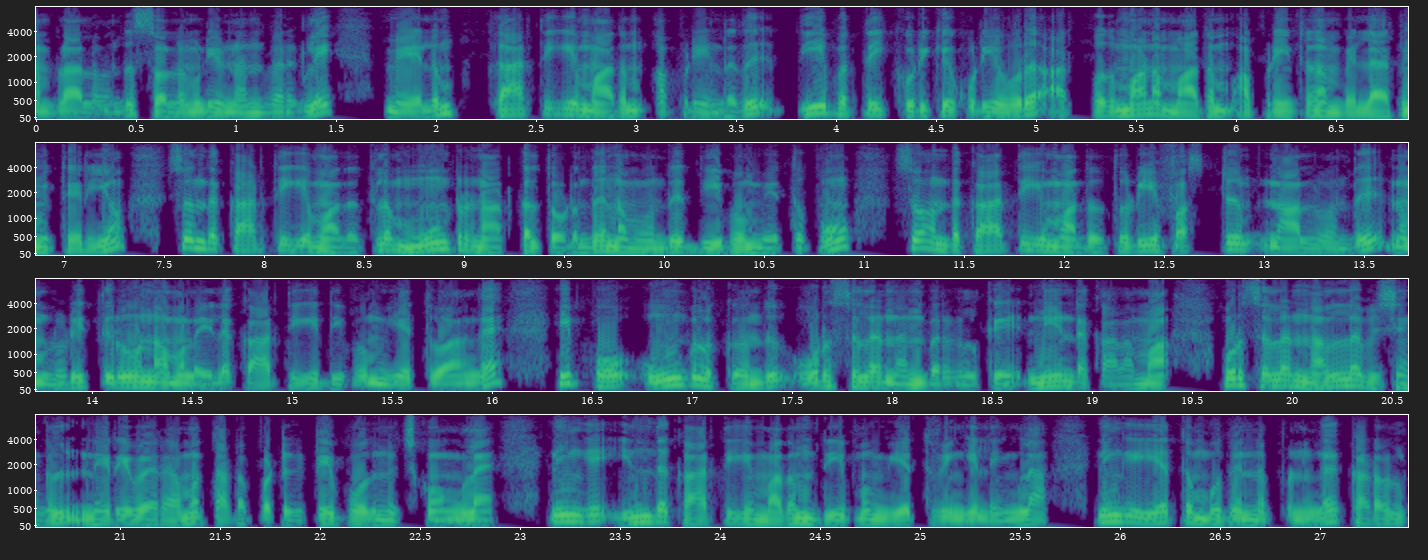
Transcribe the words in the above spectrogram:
நம்மளால வந்து சொல்ல முடியும் நண்பர்களே. மேலும் கார்த்திகை மாதம் அப்படின்றது தீபத்தை குறிக்கக்கூடிய ஒரு அற்புதமான மாதம் அப்படின்ட்டு நம்ம எல்லாருக்குமே தெரியும். ஸோ இந்த கார்த்திகை மாதத்தில் மூன்று நாட்கள் தொடர்ந்து நம்ம வந்து தீபம் ஏற்றுப்போம் ஸோ அந்த கார்த்திகை மாதத்துடைய ஃபஸ்ட்டு நாள் வந்து நம்மளுடைய திருவண்ணாமலையில் கார்த்திகை தீபம் ஏற்றுவாங்க இப்போ உங்களுக்கு வந்து ஒரு சில நண்பர்களுக்கு நீண்ட காலமாக ஒரு சில நல்ல விஷயங்கள் நிறைவேறாமல் தடப்பட்டுக்கிட்டே போகுதுன்னு வச்சுக்கோங்களேன். நீங்கள் இந்த கார்த்திகை மாதம் தீபம் ஏற்றுவீங்க இல்லைங்களா? நீங்கள் ஏற்றும் போது என்ன பண்ணுங்கள் கடவுள்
